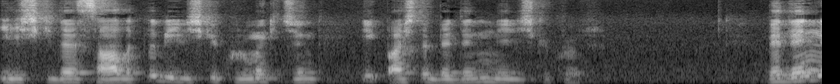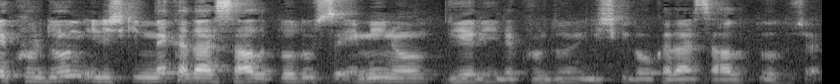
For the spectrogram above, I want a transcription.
ilişkide sağlıklı bir ilişki kurmak için ilk başta bedeninle ilişki kur. Bedeninle kurduğun ilişkin ne kadar sağlıklı olursa emin ol diğeriyle kurduğun ilişki de o kadar sağlıklı olacak.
